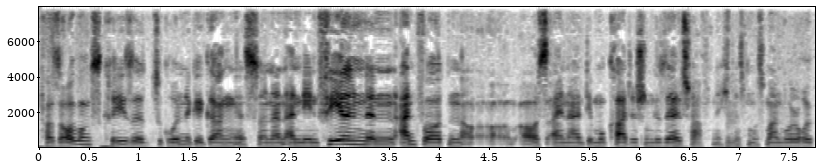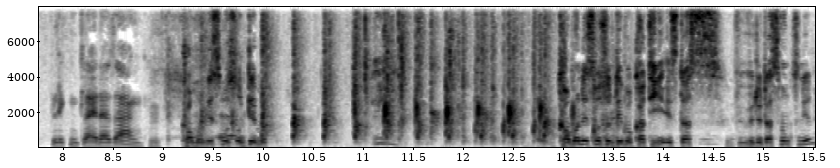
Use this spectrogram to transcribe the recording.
Versorgungskrise zugrunde gegangen ist, sondern an den fehlenden Antworten aus einer demokratischen Gesellschaft. Nicht? Hm. Das muss man wohl rückblickend leider sagen. Hm. Kommunismus äh, und Demokratie. Kommunismus und Demokratie, ist das, würde das funktionieren?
